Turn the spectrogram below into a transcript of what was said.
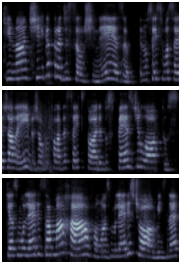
que na antiga tradição chinesa, eu não sei se você já lembra, já ouviu falar dessa história dos pés de lótus, que as mulheres amarravam, as mulheres jovens, né?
